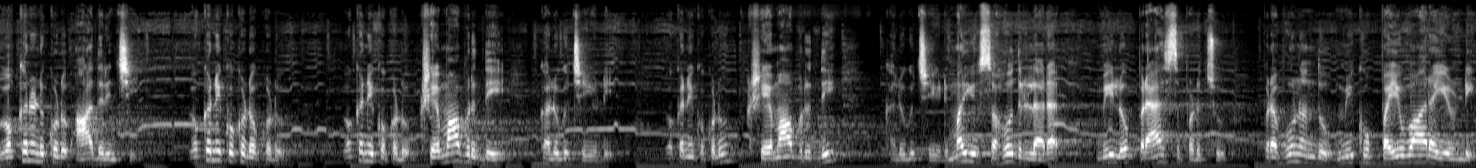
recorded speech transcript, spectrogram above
ఒకరినొకడు ఆదరించి ఒకనికొకడొకడు ఒకనికొకడు క్షేమాభివృద్ధి కలుగు చేయుడి. ఒకనికొకడు క్షేమాభివృద్ధి కలుగు చేయుడి. మరియు సహోదరులారా మీలో ప్రయాసపడుచు ప్రభునందు మీకు పైవారయ్యుండి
